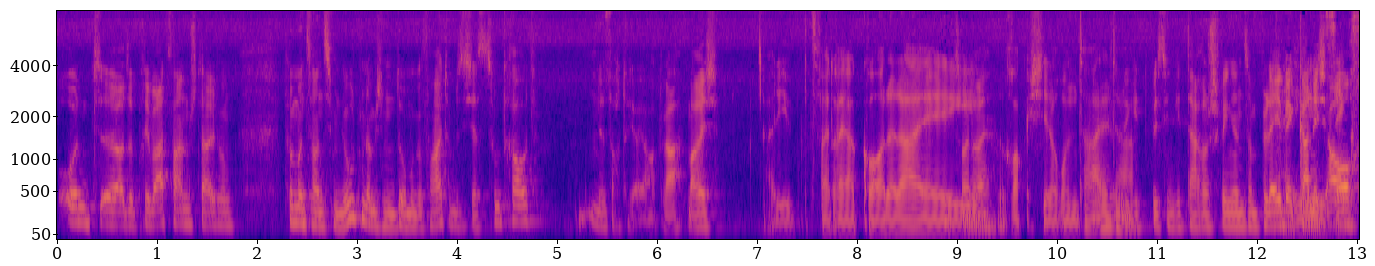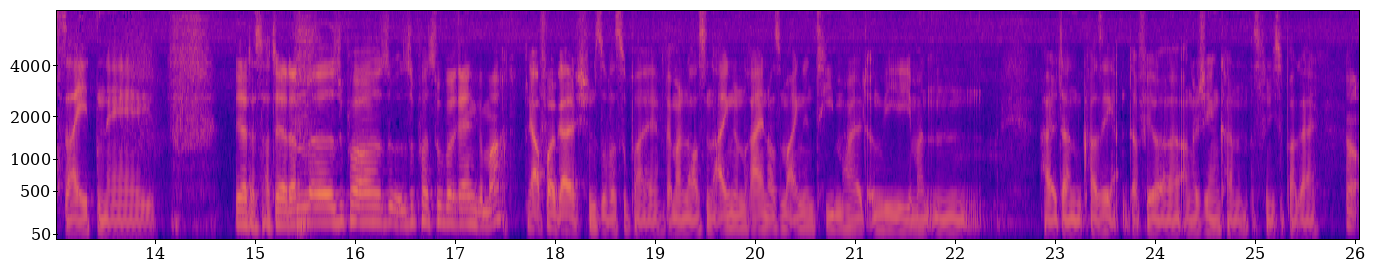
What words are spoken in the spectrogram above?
und äh, also Privatveranstaltung. 25 Minuten habe ich einen Dome gefragt, ob sich das zutraut. Und er sagte, ja, ja, klar, mache ich. Ja, die zwei, drei Akkorde da, ey, Zwei, drei. rock ich hier runter, Alter. Ein bisschen Gitarre schwingen zum Playback Ey, kann ich sechs auch. Seiten, ey. Ja, das hat er dann äh, super, su- super souverän gemacht. Ja, voll geil. Ich finde sowas super, ey. Wenn man aus den eigenen Reihen, aus dem eigenen Team halt irgendwie jemanden halt dann quasi dafür äh, engagieren kann. Das finde ich super geil. Ja,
